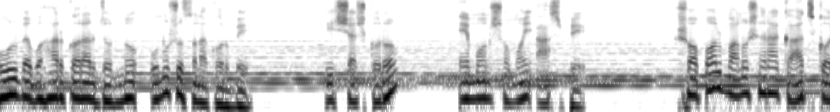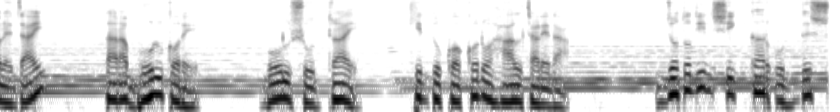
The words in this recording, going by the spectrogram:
ভুল ব্যবহার করার জন্য অনুশোচনা করবে। বিশ্বাস করো, এমন সময় আসবে। সফল মানুষেরা কাজ করে যায়, তারা ভুল করে। ভুল শুধরায়, কিন্তু কখনো হাল ছাড়ে না। যতদিন শিক্ষার উদ্দেশ্য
